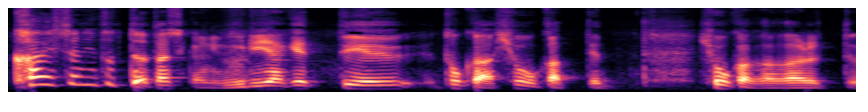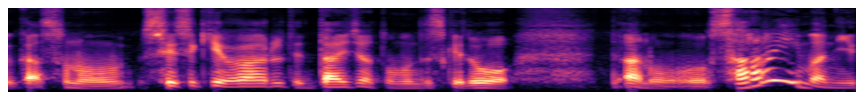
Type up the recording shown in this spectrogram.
会社にとっては確かに売り上げっていうとか評価って評価が上がるっていうかその成績が上がるって大事だと思うんですけどあのサラリーマンに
